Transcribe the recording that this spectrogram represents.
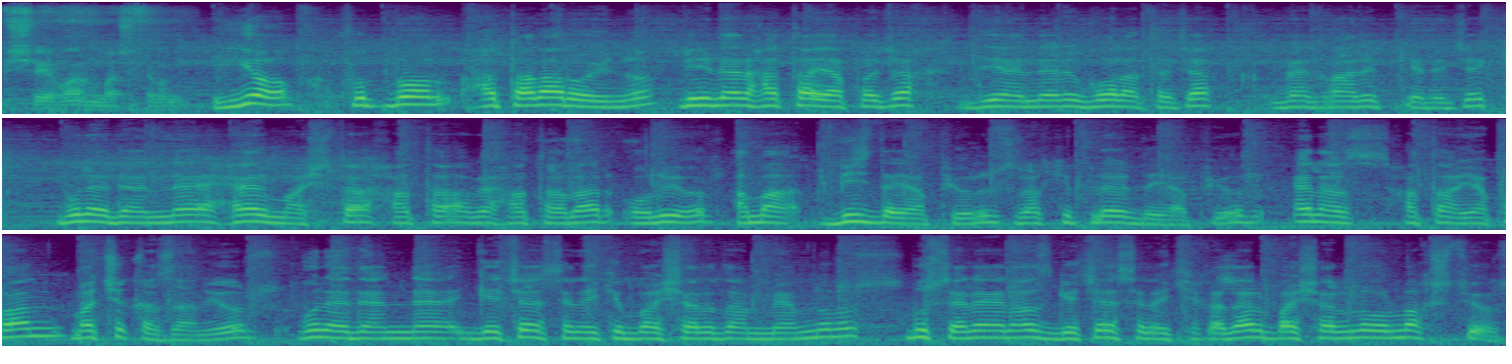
bir şey var mı başkanım? Yok. Futbol hatalar oyunu. Birileri hata yapacak, diğerleri gol atacak ve galip gelecek. Bu nedenle her maçta hata ve hatalar oluyor. Ama biz de yapıyoruz, rakipler de yapıyor. En az hata yapan maçı kazanıyor. Bu nedenle geçen seneki başarıdan memnunuz. Bu sene en az geçen seneki kadar başarılı olmak istiyoruz.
